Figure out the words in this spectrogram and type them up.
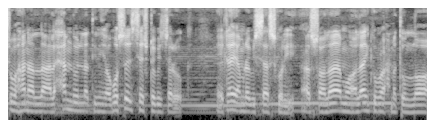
সুহান আল্লাহ আলহামদুলিল্লাহ, তিনি অবশ্যই শ্রেষ্ঠ বিচারক। এটাই আমরা বিশ্বাস করি। আসসালামু আলাইকুম রহমতুল্লাহ।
